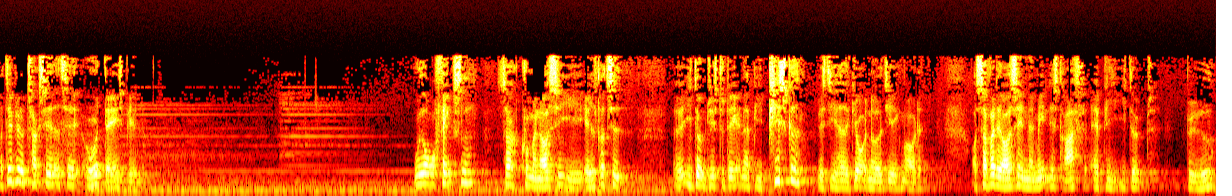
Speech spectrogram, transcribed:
Og det blev taxeret til 8 dage spil. Udover fængsel, så kunne man også i ældre tid øh, idømme de studerende at blive pisket, hvis de havde gjort noget, de ikke måtte. Og så var det også en almindelig straf at blive idømt bøde.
